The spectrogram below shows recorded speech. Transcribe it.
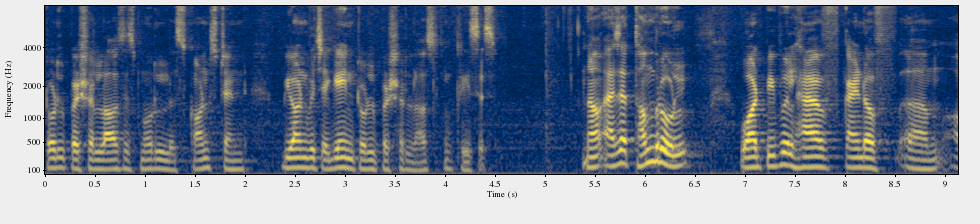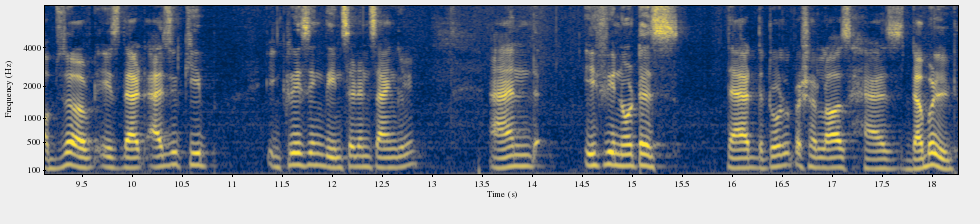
total pressure loss is more or less constant beyond which again total pressure loss increases. Now, as a thumb rule what people have kind of um, observed is that as you keep increasing the incidence angle and if you notice that the total pressure loss has doubled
